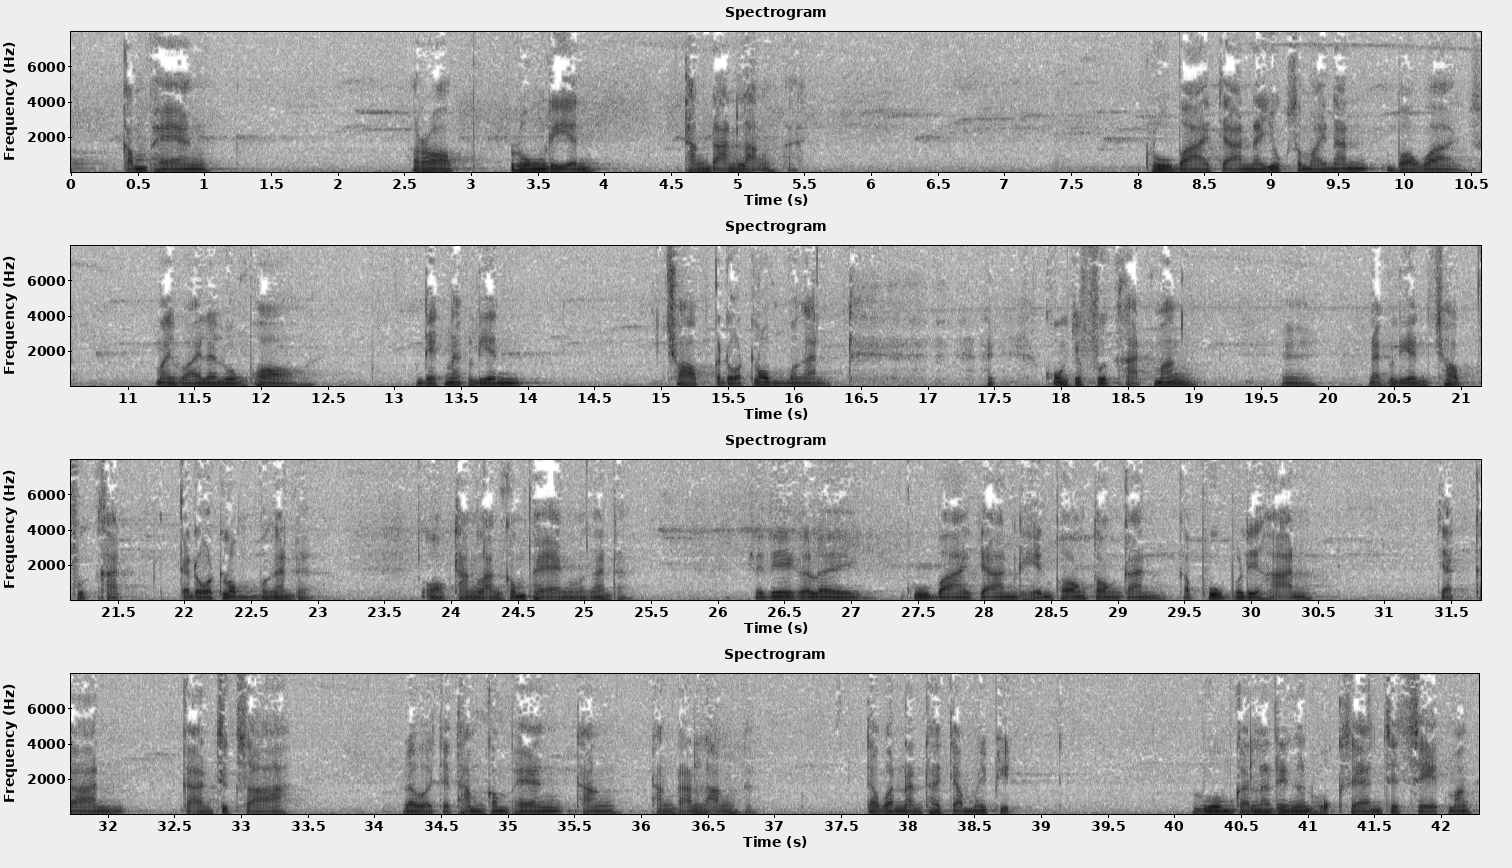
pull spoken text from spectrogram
กำแพง รอบโรงเรียนทางด้านหลัง ครูบาอาจารย์ในยุคสมัยนั้นบอกว่า ไม่ไหวแล้วหลวงพ่อ เด็กนักเรียนชอบกระโดดล่มเหมือนกัน คงจะฝึกหัดมั้งนักเรียนชอบฝึกหัด กระโดดล่มเหมือนกันเถอะออกทางหลังกำแพงเหมือนกันเถอะทีนี้ก็เลยครูบาอาจารย์เห็นพ้องต้องกันกับผู้บริหาร จัดการการศึกษา เราจะทำกำแพงทางทางด้านหลัง แต่วันนั้นถ้าจำไม่ผิด รวมกันแล้วได้เงินหกแสนเศษเศษมั้ง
